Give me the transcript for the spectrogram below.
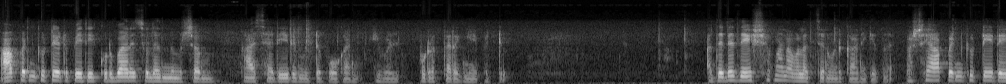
ആ പെൺകുട്ടിയുടെ പേര് കുർബാന ചൊല്ലുന്ന നിമിഷം ആ ശരീരം വിട്ടു പോകാൻ ഇവൾ പുറത്തിറങ്ങിയേ പറ്റൂ. അതിന്റെ ദേഷ്യമാണ് അവൾ അച്ഛനോട് കാണിക്കുന്നത്. പക്ഷേ ആ പെൺകുട്ടിയുടെ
